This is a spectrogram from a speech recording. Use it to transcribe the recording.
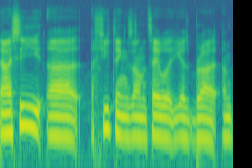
Now I see uh, a few things on the table that you guys brought. I'm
